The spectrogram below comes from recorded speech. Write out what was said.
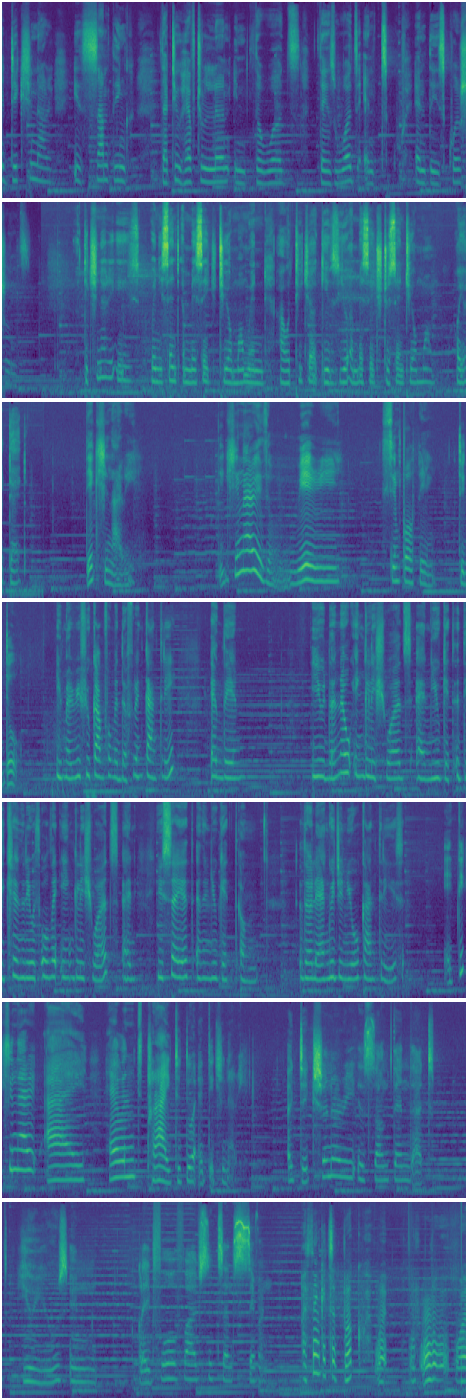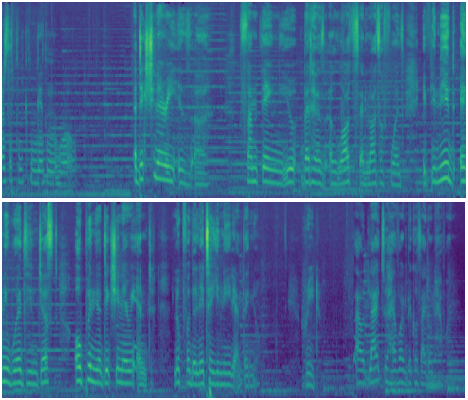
A dictionary is something that you have to learn in the words. There's words and and there's questions. Dictionary is when you send a message to your mom when our teacher gives you a message to send to your mom or your dad. Dictionary. Dictionary is a very simple thing to do. Maybe if you come from a different country and then you don't know English words and you get a dictionary with all the English words and you say it and then you get um, the language in your countries. A dictionary, I haven't tried to do a dictionary. A dictionary is something that you use in grade 4, 5, 6, and 7. I think it's a book with, with all the words that you can get in the world. A dictionary is uh, something you that has lots and lots of words. If you need any words, you just open your dictionary and look for the letter you need and then you read. I would like to have one because I don't have one.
